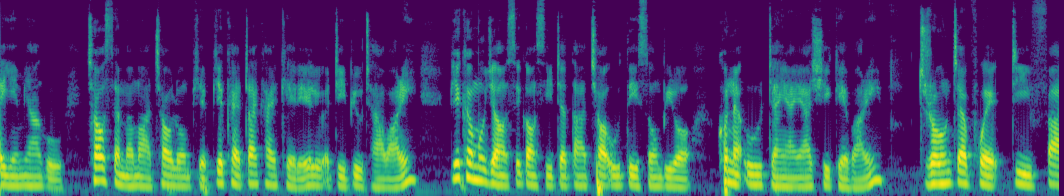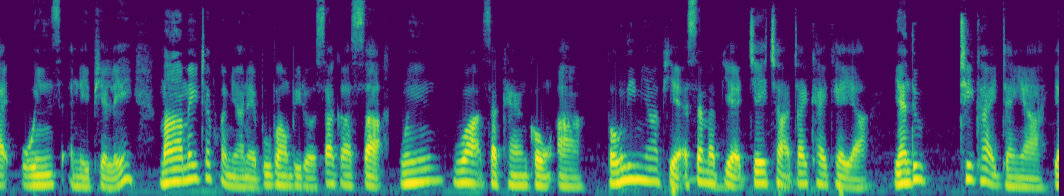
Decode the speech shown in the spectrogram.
ပ်ရင်းများကို60မမ6လုံးဖြင့်ပြစ်ခတ်တိုက်ခိုက်ခဲ့တယ်လို့အတည်ပြုထားပါတယ်။ပြစ်ခတ်မှုကြောင့်စစ်ကောင်စီတပ်သား6ဦးသေဆုံးပြီးတော့9ဦးဒဏ်ရာရရှိခဲ့ပါတယ်။ drone တပ်ဖွဲ့ T5 Wings အနေဖြင့်လေမဟာမိတ်တပ်ဖွဲ့များနဲ့ပူးပေါင်းပြီးတော့စကားစဝင်းဝစခန်းကုံအား ဘုံသီးများဖြင့်အဆက်မပြတ်ကျဲချတိုက်ခိုက်ခဲ့ရာရန်သူထိခိုက်ဒဏ်ရာရ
